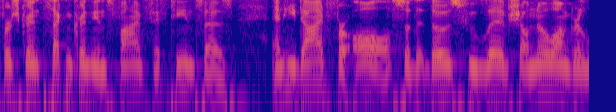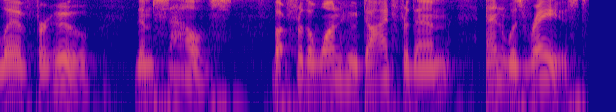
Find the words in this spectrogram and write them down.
1 2 Corinthians 5:15 says, "And he died for all so that those who live shall no longer live for who? Themselves, but for the one who died for them and was raised."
